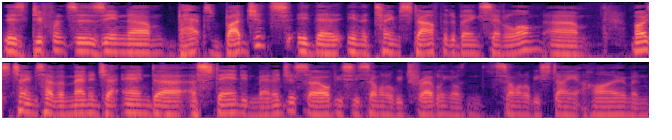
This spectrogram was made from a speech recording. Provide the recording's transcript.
there's differences in um, perhaps budgets in the in the team staff that are being sent along. Um, most teams have a manager and uh, a stand-in manager, so obviously someone will be travelling or someone will be staying at home. And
